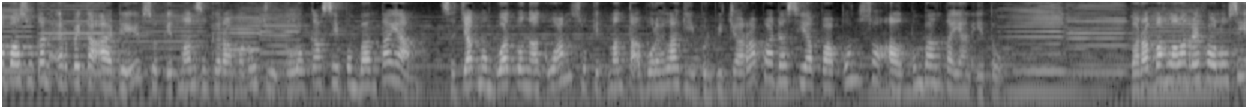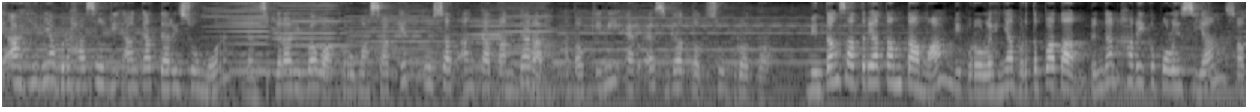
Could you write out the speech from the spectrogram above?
pasukan RPKAD, Sukitman segera menuju ke lokasi pembantaian. Sejak membuat pengakuan, Sukitman tak boleh lagi berbicara pada siapa pun soal pembantaian itu. Para pahlawan revolusi akhirnya berhasil diangkat dari sumur dan segera dibawa ke Rumah Sakit Pusat Angkatan Darat atau kini RS Gatot Subroto. Bintang Satria Tamtama diperolehnya bertepatan dengan Hari Kepolisian 1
